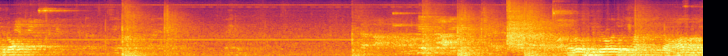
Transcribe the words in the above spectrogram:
들어. 여러 들어가 좋지 않습니다.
